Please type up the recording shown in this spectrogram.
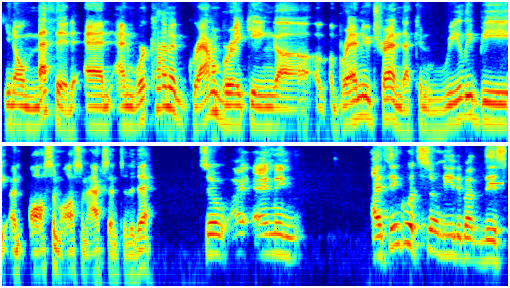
you know, method, and and we're kind of groundbreaking uh, a, a brand new trend that can really be an awesome, awesome accent to the day. So I, I mean, I think what's so neat about this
